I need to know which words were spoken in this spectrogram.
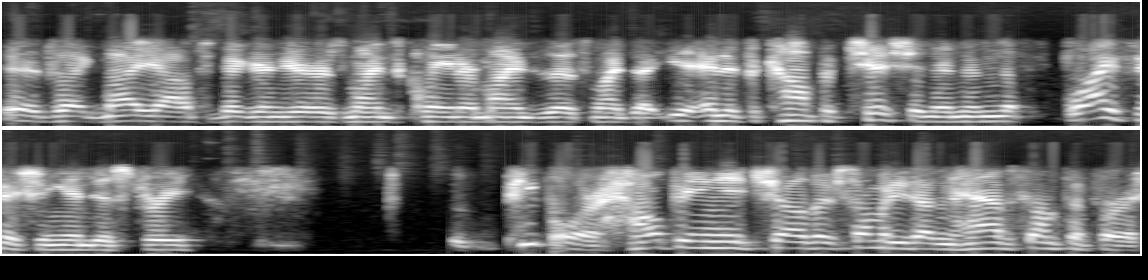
it's like my yacht's bigger than yours mine's cleaner mine's this mine's that and it's a competition and in the fly fishing industry people are helping each other. Somebody doesn't have something for a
